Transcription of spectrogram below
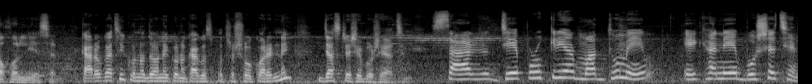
দখল নিয়েছেন। কারও কাছে কোনো ধরনের কোনো কাগজপত্র শো করেন নাই জাস্ট এসে বসে আছেন। স্যার যে প্রক্রিয়ার মাধ্যমে এখানে বসেছেন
